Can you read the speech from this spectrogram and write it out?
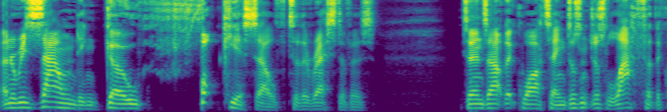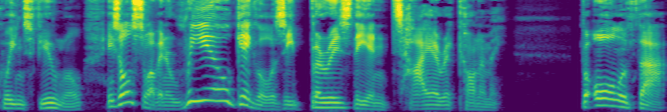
and a resounding go fuck yourself to the rest of us. Turns out that Kwarteng doesn't just laugh at the Queen's funeral, he's also having a real giggle as he buries the entire economy. But all of that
